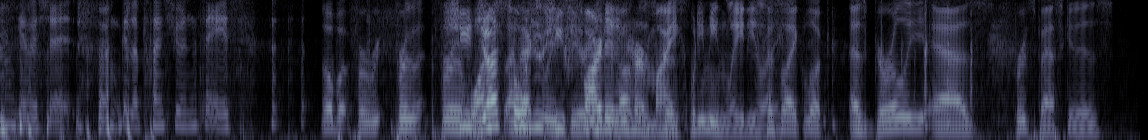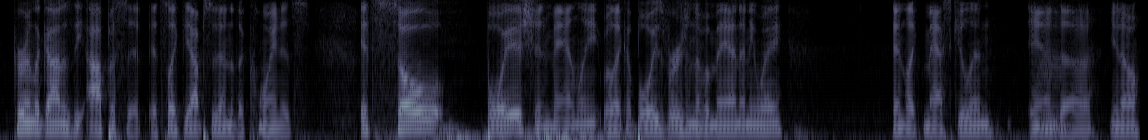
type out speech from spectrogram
I don't give a shit. I'm gonna punch you in the face. No, but for for for she once, just I'm told you she farted in her mic. What do you mean, ladylike? Because, like, look, as girly as Fruits Basket is, Gurren Lagann is the opposite. It's like the opposite end of the coin. It's it's so boyish and manly, or like a boy's version of a man, anyway, and like masculine, and Mhm. uh, you know,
